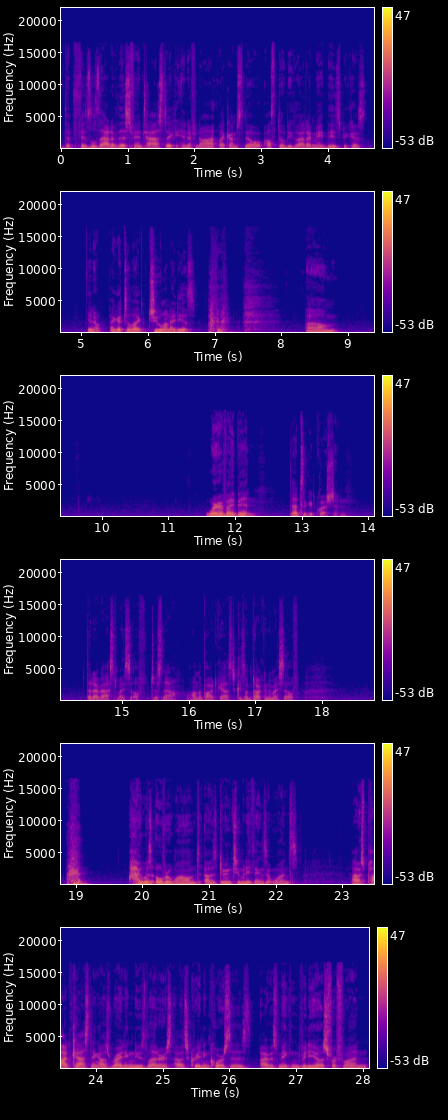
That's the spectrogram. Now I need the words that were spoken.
that fizzles out of this, fantastic. And if not, like, I'm still, I'll still be glad I made these because, you know, I get to like chew on ideas. um, where have I been? That's a good question. that I've asked myself just now on the podcast because I'm talking to myself. I was overwhelmed. I was doing too many things at once. I was podcasting, I was writing newsletters, I was creating courses, I was making videos for fun.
